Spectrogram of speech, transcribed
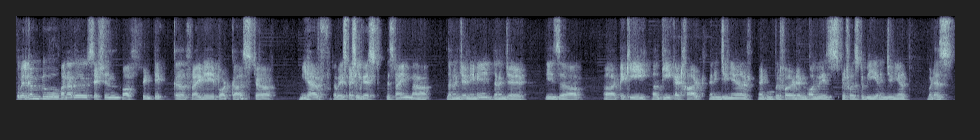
So, welcome to another session of FinTech uh, Friday podcast. Uh, we have a very special guest this time, uh, Dhananjay Nene. Dhananjay is a, a techie, a geek at heart, an engineer, and who preferred and always prefers to be an engineer, but has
